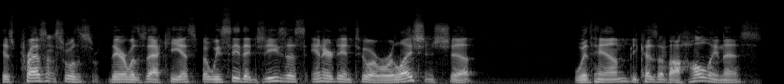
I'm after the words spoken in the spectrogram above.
his presence was there with Zacchaeus, but we see that Jesus entered into a relationship with him because of a holiness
